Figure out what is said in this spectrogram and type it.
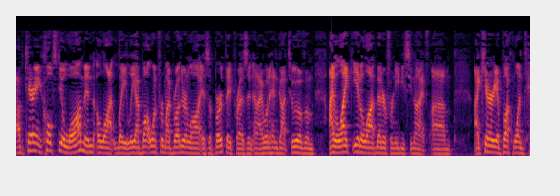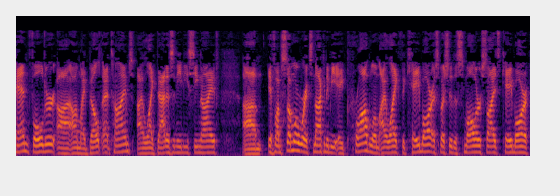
I'm carrying a Cold Steel Lawman a lot lately. I bought one for my brother-in-law as a birthday present, and I went ahead and got two of them. I like it a lot better for an EDC knife. Um, I carry a Buck 110 folder uh, on my belt at times. I like that as an EDC knife. Um, if I'm somewhere where it's not going to be a problem, I like the Ka-Bar, especially the smaller size Ka-Bar.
